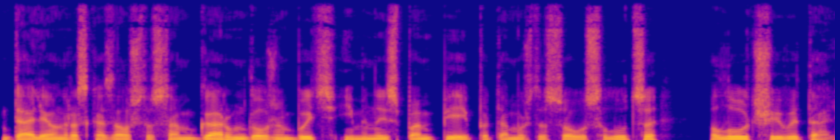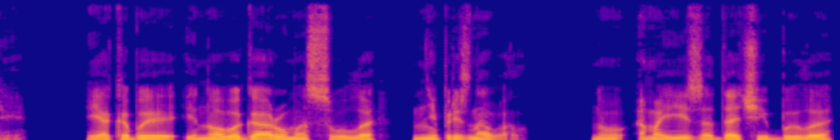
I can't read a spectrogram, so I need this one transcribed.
Далее он рассказал, что сам гарум должен быть именно из Помпей, потому что соус луца лучший в Италии. Якобы иного гарума Сулла не признавал. Ну, а моей задачей было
